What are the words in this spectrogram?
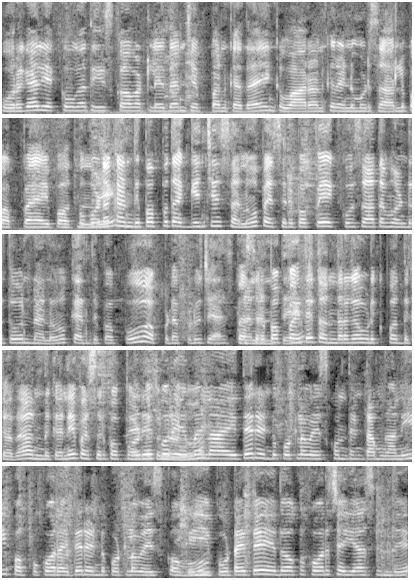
కూరగాయలు ఎక్కువగా తీసుకోవట్లేదు అని చెప్పాను కదా ఇంక వారానికి రెండు మూడు సార్లు పప్పు అయిపోతుంది. కూడా కందిపప్పు తగ్గించేసాను పెసరపప్పు ఎక్కువ శాతం వండుతూ ఉన్నాను కందిపప్పు అప్పుడప్పుడు చేస్తాను పెసరపప్పు అయితే తొందరగా ఉడికిపోద్ది కదా అందుకని పెసరపప్పు కూర ఏమైనా అయితే రెండు పూటలు వేసుకొని తింటాం కానీ పప్పు కూర అయితే రెండు పూటలు వేసుకోము. ఈ పూట అయితే ఏదో ఒక కూర చేయాల్సిందే.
